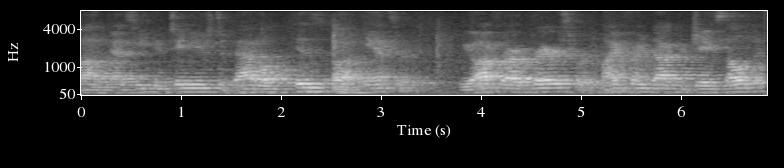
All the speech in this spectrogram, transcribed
um, as he continues to battle his uh, cancer. We offer our prayers for my friend Dr. Jay Sullivan,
